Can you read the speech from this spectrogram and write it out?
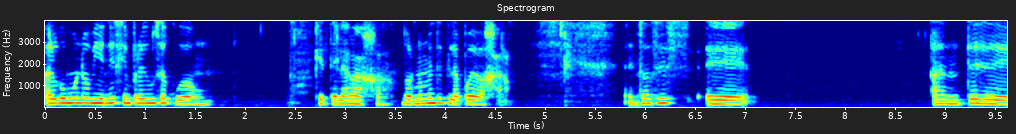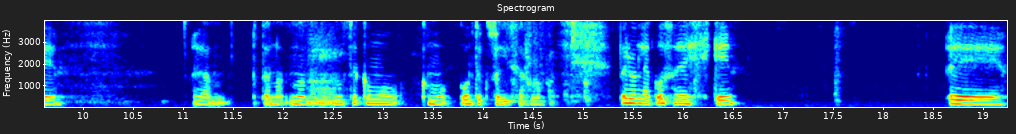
algo bueno viene, siempre hay un sacudón que te la baja. Normalmente te la puede bajar. Entonces, eh, antes de... no, sé cómo, contextualizarlo. Pero la cosa es que... Eh,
